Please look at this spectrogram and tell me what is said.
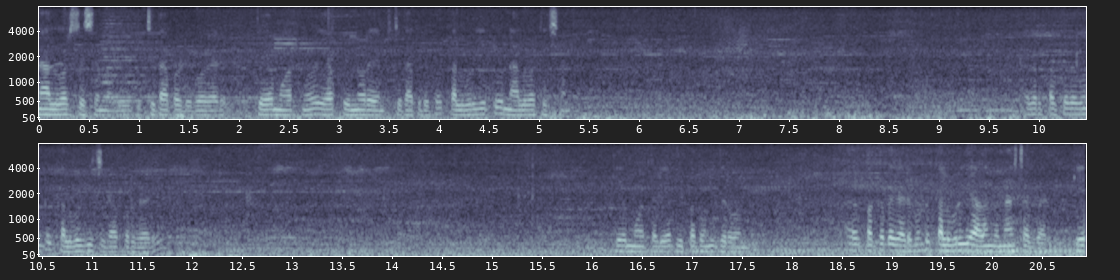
ನಾಲ್ವರು ಸ್ಟೇಷನ್ ಅದು ಚಿತ್ತಾಪುರ ಡಿಪೋ ಗಾಡಿ ಕೆ ಮೂವತ್ತ್ಮೂರು ಎಫ್ ಇನ್ನೂರ ಎಂಟು Chittapur depot Kalaburagi to Nalwar station ಅದರ ಪಕ್ಕದಾಗ ಉಂಟು ಕಲಬುರಗಿ ಚಿತ್ತಾಪುರ ಗಾಡಿ ಕೆ ಮೂವತ್ತೆರಡು ಎಫ್ ಇಪ್ಪತ್ತೊಂದು ಜೀರೋ ಒಂದು. ಅದ್ರ ಪಕ್ಕದ ಗಾಡಿ ಬಂದು ಕಲಬುರಗಿ ಆಳಂದ ನಾನ್ ಸ್ಟಾಪ್ ಗಾಡಿ. ಕೆ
